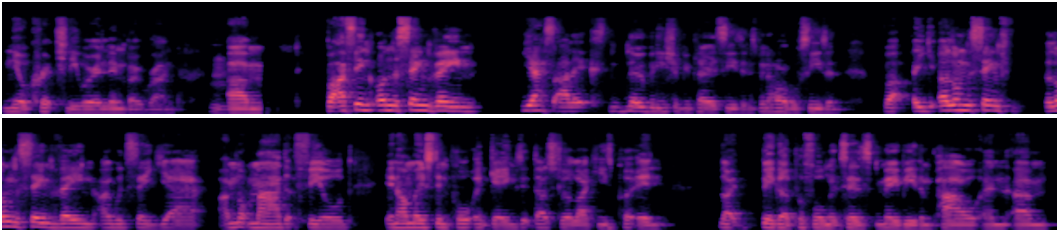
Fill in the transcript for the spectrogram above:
Neil Critchley we're in limbo run. Mm. Um, but I think on the same vein, yes, Alex, nobody should be playing season. It's been a horrible season, but along the same along the same vein, I would say, yeah, I'm not mad at Field in our most important games, it does feel like he's put in like bigger performances maybe than Powell. And um,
